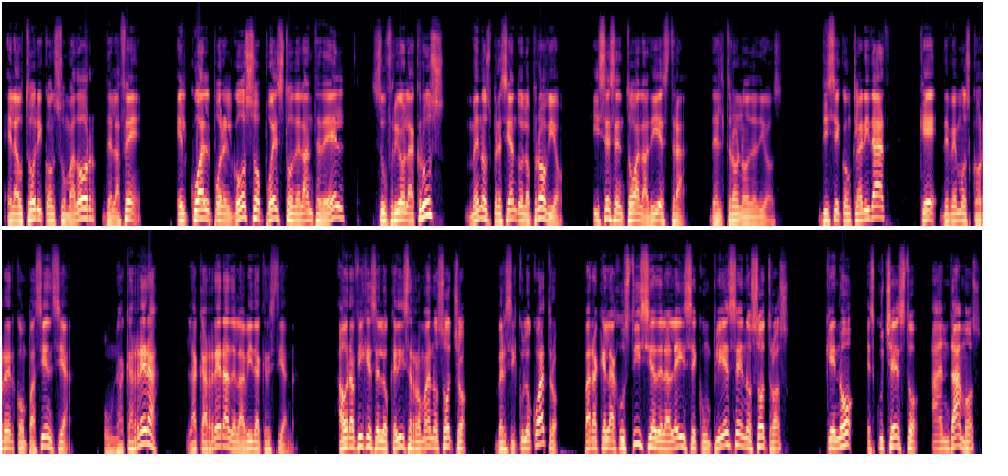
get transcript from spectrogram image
el autor y consumador de la fe, el cual por el gozo puesto delante de él, sufrió la cruz, menospreciando el oprobio, y se sentó a la diestra del trono de Dios. Dice con claridad que debemos correr con paciencia una carrera, la carrera de la vida cristiana. Ahora fíjese lo que dice Romanos 8, versículo 4, para que la justicia de la ley se cumpliese en nosotros, que no, escuche esto, andamos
